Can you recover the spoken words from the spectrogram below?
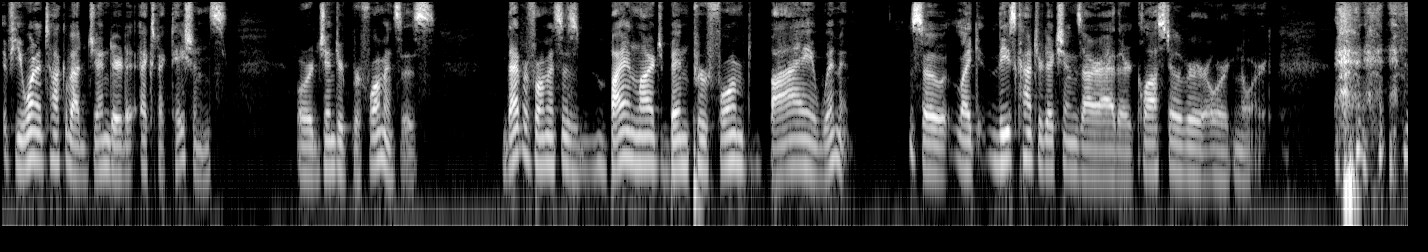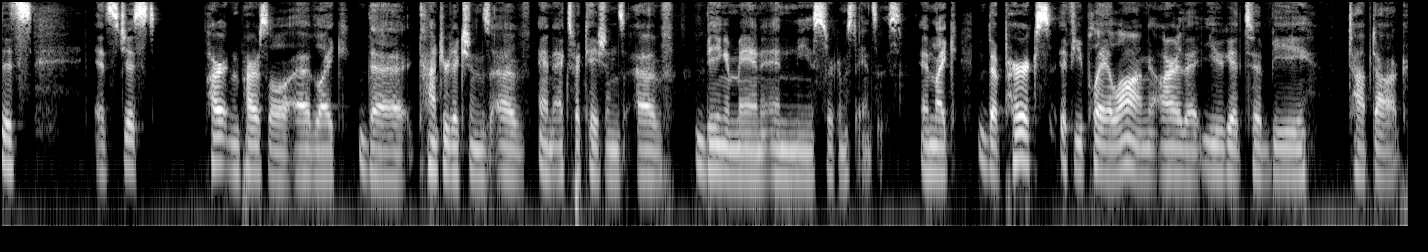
if you want to talk about gendered expectations or gendered performances, that performance has by and large been performed by women. So like these contradictions are either glossed over or ignored. and it's it's just part and parcel of like the contradictions of and expectations of being a man in these circumstances. And like the perks if you play along are that you get to be top dog,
